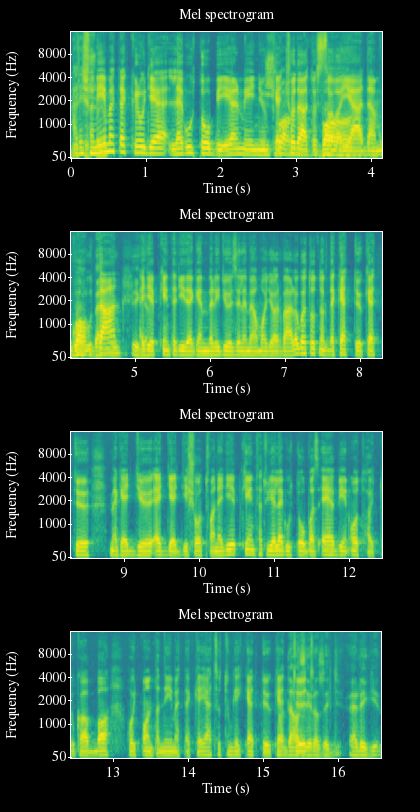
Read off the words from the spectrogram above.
hát és a németekkel ugye legutóbbi élményünket van, csodálatos van, Szalai Ádám gól után, egyébként egy idegenbeli győzeleme a magyar válogatottnak, de kettő-kettő, meg egy egy-egy is ott van egyébként. Hát ugye legutóbb az EB-n ott hagytuk abba, hogy pont a németekkel játszottunk egy kettő-kettőt. De azért az egy elég,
